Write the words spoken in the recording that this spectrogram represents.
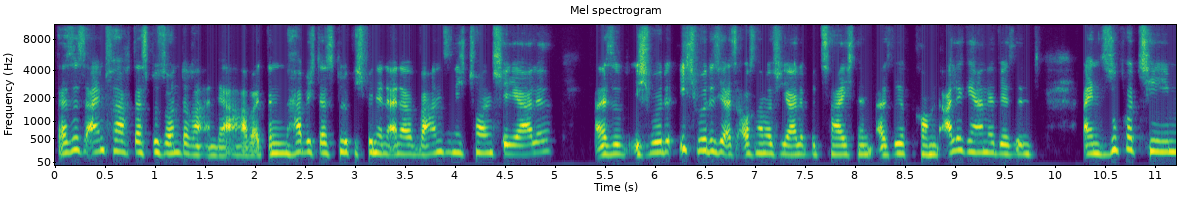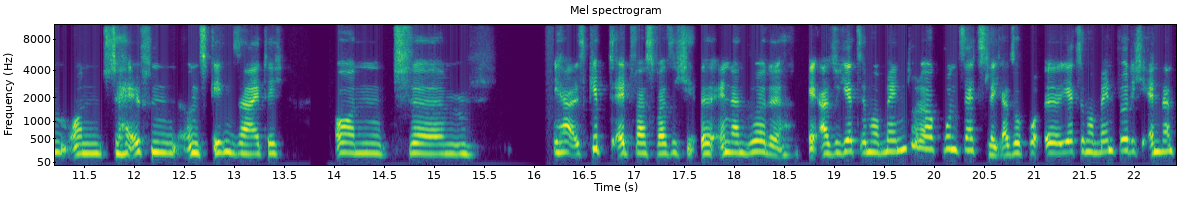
das ist einfach das Besondere an der Arbeit. Dann habe ich das Glück, ich bin in einer wahnsinnig tollen Filiale also ich würde, ich würde sie als Ausnahmefiliale bezeichnen. Also wir kommen alle gerne, wir sind ein super Team und helfen uns gegenseitig. Und ähm, ja, es gibt etwas, was ich äh, ändern würde. Also jetzt im Moment oder grundsätzlich. Also äh, jetzt im Moment würde ich ändern,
